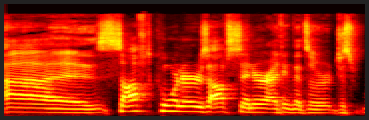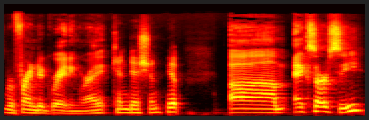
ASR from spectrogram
uh, soft corners off center. I think that's a, just referring to grading, right? Condition. Yep. Um, XRC.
